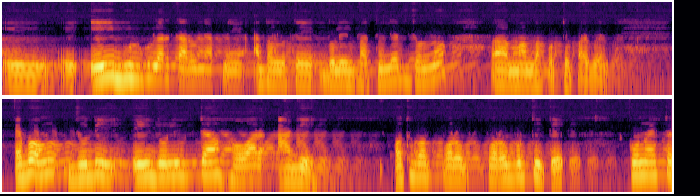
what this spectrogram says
এই, এই- ভুলগুলোর কারণে আপনি আদালতে দলিল বাতিলের জন্য মামলা করতে পারবেন। এবং যদি এই দলিলটা হওয়ার আগে অথবা পরবর্তীতে কোনো একটা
